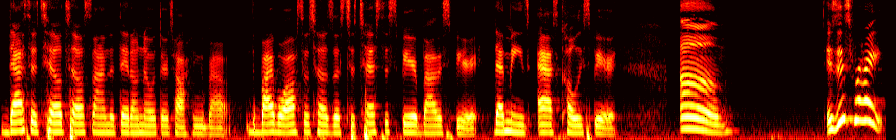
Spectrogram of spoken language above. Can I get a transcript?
that's a telltale sign that they don't know what they're talking about. The Bible also tells us to test the spirit by the spirit. That means ask Holy Spirit. Um, is this right?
